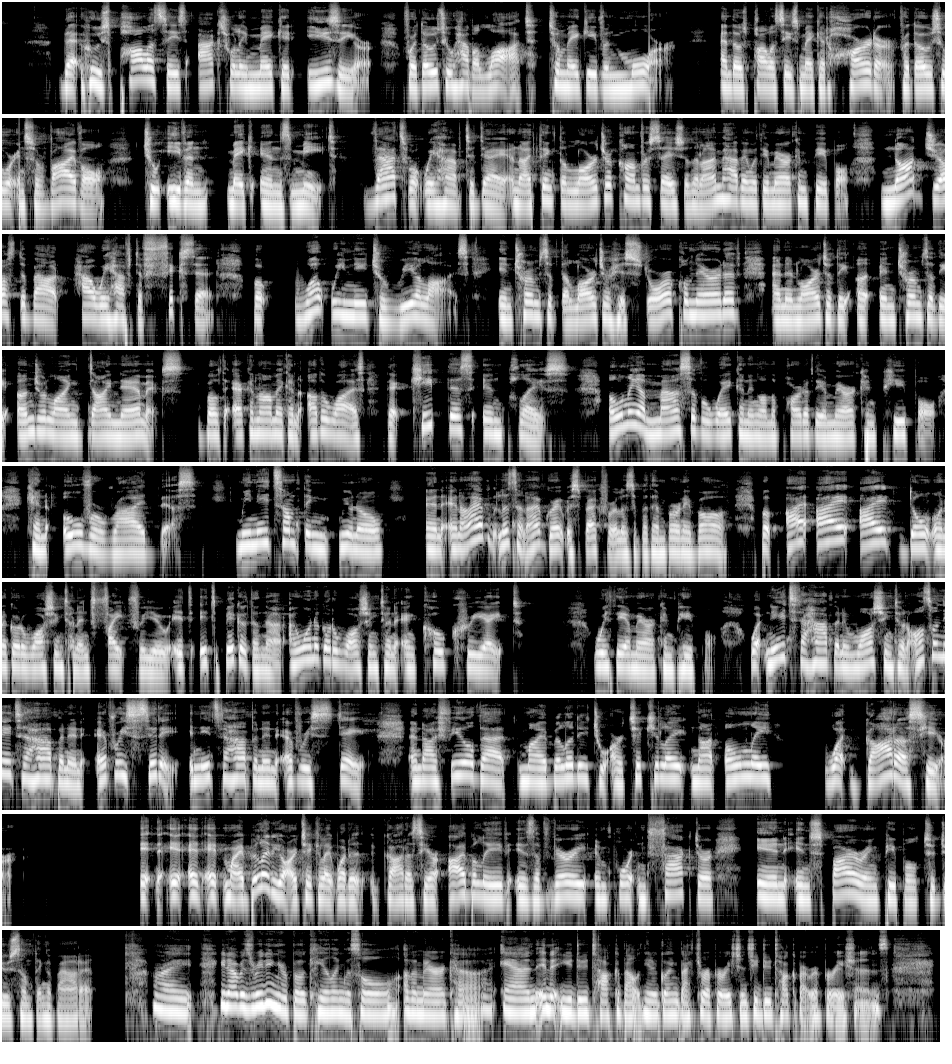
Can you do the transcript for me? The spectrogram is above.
that whose policies actually make it easier for those who have a lot to make even more. And those policies make it harder for those who are in survival to even make ends meet. That's what we have today. And I think the larger conversation that I'm having with the American people, not just about how we have to fix it, but what we need to realize in terms of the larger historical narrative and in large of the uh, in terms of the underlying dynamics both economic and otherwise that keep this in place. Only a massive awakening on the part of the american people can override this. We need something you know and and I have listen, I have great respect for Elizabeth and Bernie both, but I I I don't want to go to Washington and fight for you. It's it's bigger than that. I want to go to Washington and co-create with the American people. What needs to happen in Washington also needs to happen in every city. It needs to happen in every state. And I feel that my ability to articulate not only what got us here, it, it, it, my ability to articulate what got us here, I believe, is a very important factor in inspiring people to do something about it. Right. You know, I was reading your book, Healing the Soul of America, and in it you do talk about, you know, going back to reparations, you do talk about reparations.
